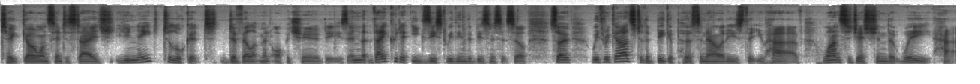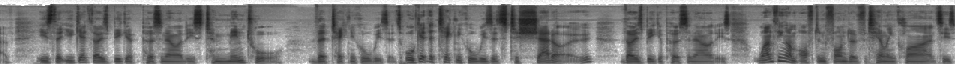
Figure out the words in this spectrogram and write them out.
to go on centre stage, you need to look at development opportunities, and they could exist within the business itself. So, with regards to the bigger personalities that you have, one suggestion that we have is that you get those bigger personalities to mentor the technical wizards or get the technical wizards to shadow those bigger personalities. One thing I'm often fond of telling clients is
